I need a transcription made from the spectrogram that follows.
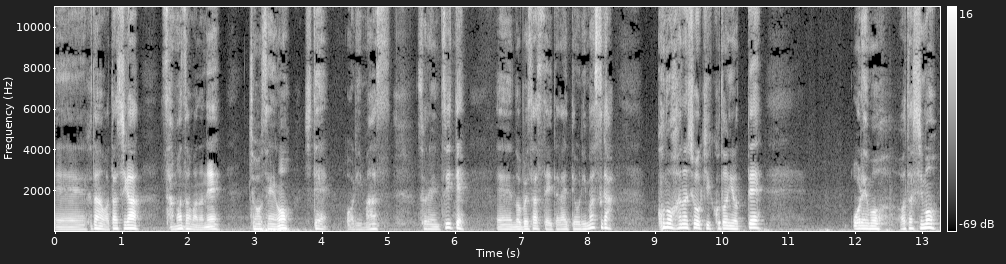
えー、普段私が様々なね、挑戦をしております。それについて、えー述べさせていただいておりますが、この話を聞くことによって、俺も私も、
